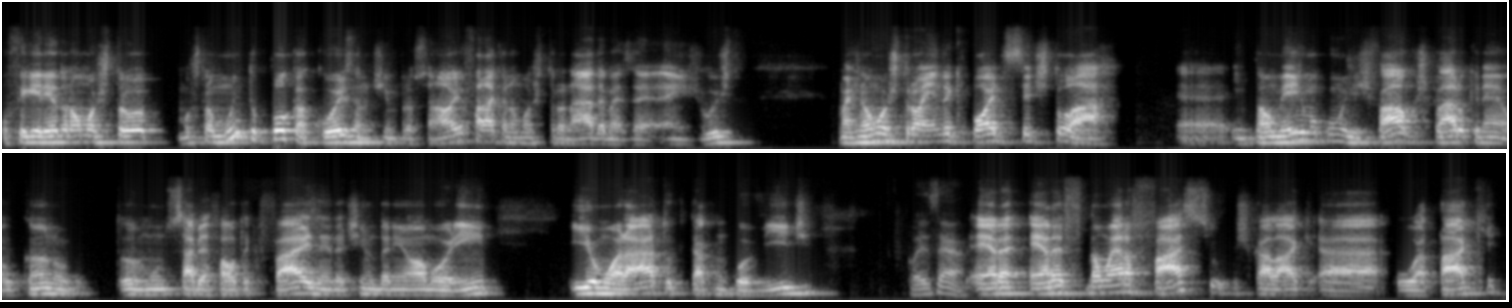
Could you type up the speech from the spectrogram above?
O Figueiredo não mostrou, mostrou muito pouca coisa no time profissional. Eu ia falar que não mostrou nada, mas é, é injusto. Mas não mostrou ainda que pode ser titular. É, então, mesmo com os desfalques, claro que né, o Cano, todo mundo sabe a falta que faz, ainda tinha o Daniel Amorim e o Morato, que está com Covid. Pois é. Era, era, não era fácil escalar uh, o ataque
